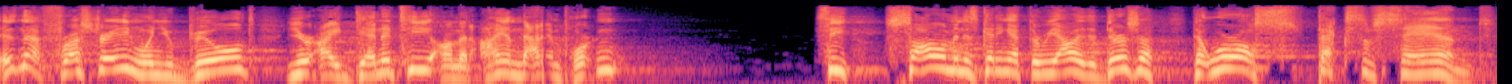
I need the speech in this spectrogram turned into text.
Isn't that frustrating when you build your identity on that I am that important? See, Solomon is getting at the reality that there's a, that we're all specks of sand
